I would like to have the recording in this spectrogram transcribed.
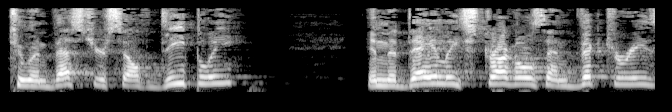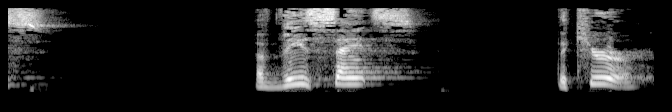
to invest yourself deeply in the daily struggles and victories of these saints? The cure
